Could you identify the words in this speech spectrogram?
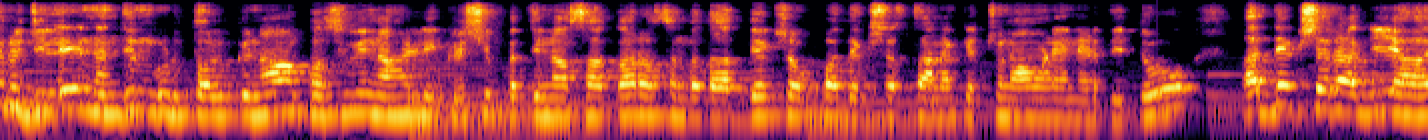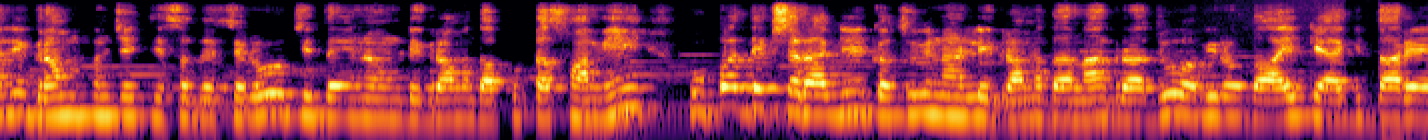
ರಾಯಚೂರು ಜಿಲ್ಲೆ ನಂಜನಗೂಡು ತಾಲೂಕಿನ ಕಸುವಿನಹಳ್ಳಿ ಕೃಷಿ ಪತ್ತಿನ ಸಹಕಾರ ಸಂಘದ ಅಧ್ಯಕ್ಷ ಉಪಾಧ್ಯಕ್ಷ ಸ್ಥಾನಕ್ಕೆ ಚುನಾವಣೆ ನಡೆದಿದ್ದು, ಅಧ್ಯಕ್ಷರಾಗಿ ಹಾಲಿ ಗ್ರಾಮ ಪಂಚಾಯಿತಿ ಸದಸ್ಯರು ಸಿದ್ದಯ್ಯನಹುಂಡಿ ಗ್ರಾಮದ ಪುಟ್ಟಸ್ವಾಮಿ, ಉಪಾಧ್ಯಕ್ಷರಾಗಿ ಕಸುವಿನಹಳ್ಳಿ ಗ್ರಾಮದ ನಾಗರಾಜು ಅವಿರೋಧ ಆಯ್ಕೆಯಾಗಿದ್ದಾರೆ.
